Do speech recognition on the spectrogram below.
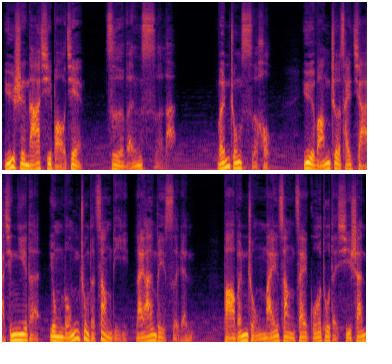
于是拿起宝剑，自刎死了。文种死后，越王这才假惺捏的用隆重的葬礼来安慰死人，把文种埋葬在国都的西山，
